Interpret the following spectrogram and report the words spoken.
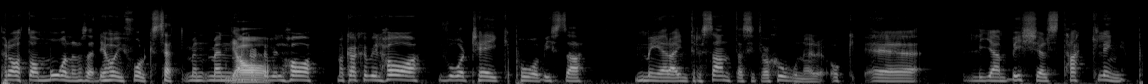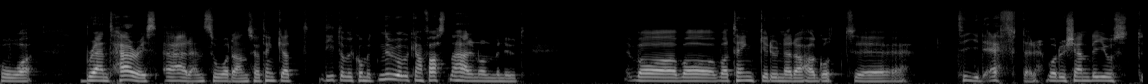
prata om målen och så här, det har ju folk sett, men, men Ja. man, kanske vill ha, man kanske vill ha vår take på vissa mera intressanta situationer och eh, Liam Bichels tackling på Brent Harris är en sådan, så jag tänker att dit har vi kommit nu och vi kan fastna här i någon minut. Vad, vad, vad tänker du när det har gått eh, tid efter? Vad du kände just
